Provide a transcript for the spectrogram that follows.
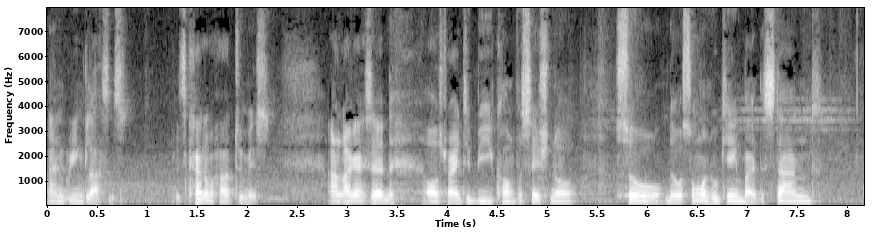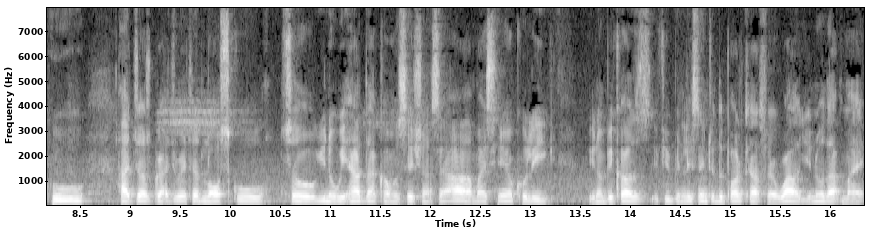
and green glasses. It's kind of hard to miss and like I said, I was trying to be conversational. So there was someone who came by the stand who had just graduated law school. So, you know, we had that conversation. I said, ah, my senior colleague, you know, because if you've been listening to the podcast for a while, you know that my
